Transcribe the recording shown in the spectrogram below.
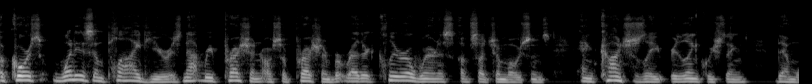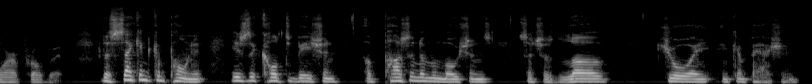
Of course, what is implied here is not repression or suppression, but rather clear awareness of such emotions and consciously relinquishing them where appropriate. The second component is the cultivation of positive emotions such as love, joy, and compassion.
